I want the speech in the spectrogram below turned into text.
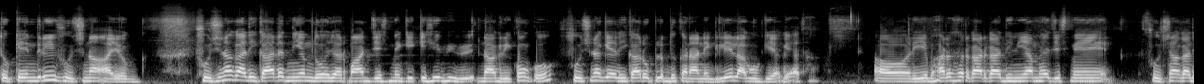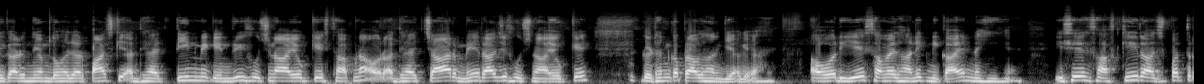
तो केंद्रीय सूचना आयोग। सूचना का अधिकार अधिनियम 2005 जिसमें कि किसी भी नागरिकों को सूचना के अधिकार उपलब्ध कराने के लिए लागू किया गया था। और ये भारत सरकार का अधिनियम है, जिसमें सूचना का अधिकार अधिनियम 2005 के अध्याय तीन में केंद्रीय सूचना आयोग की स्थापना और अध्याय चार में राज्य सूचना आयोग के गठन का प्रावधान किया गया है। और ये संवैधानिक निकाय नहीं है। इसे शासकीय राजपत्र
